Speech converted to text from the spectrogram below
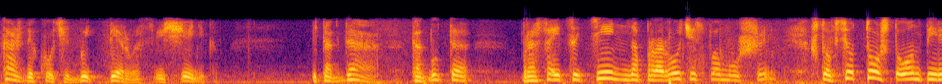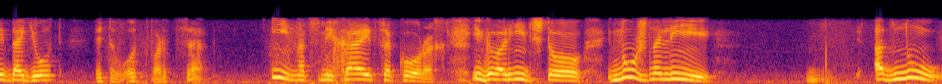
Каждый хочет быть первосвященником. И тогда как будто бросается тень на пророчество Муше, что все то, что он передает, это от Творца – и надсмехается Корах и говорит, что нужно ли одну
